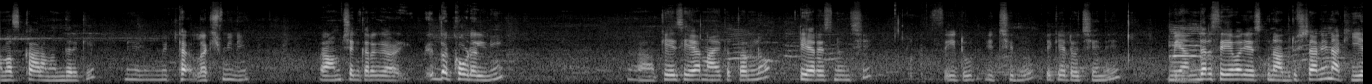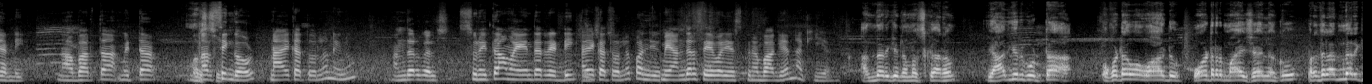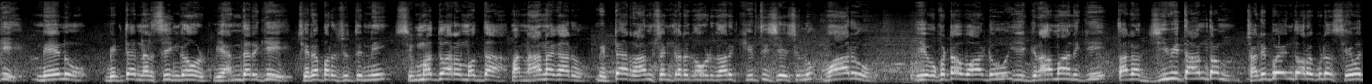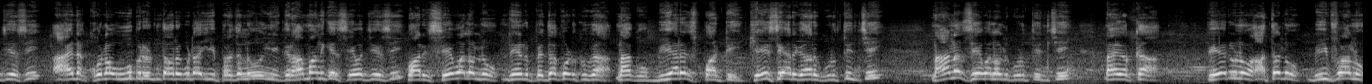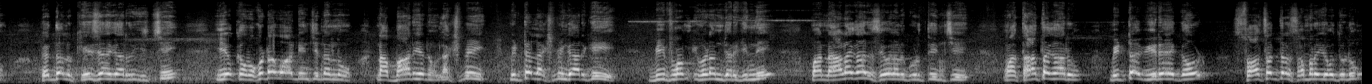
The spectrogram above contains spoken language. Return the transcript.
నమస్కారం అందరికీ. నేను మిట్ట లక్ష్మిని రామశంకర్ గారి పెద్ద కోడల్ని కేసీఆర్ నాయకత్వంలో టీఆర్ఎస్ నుంచి సీటు ఇచ్చిండ్రు టికెట్ వచ్చింది. మీ అందరు సేవ చేసుకునే అదృష్టాన్ని నాకు ఇవ్వండి నా భర్త మిట్ట నర్సింగ్ గౌడ్ నాయకత్వంలో నేను అందరూ కలిసి సునీత మహేందర్ రెడ్డి నాయకత్వంలో పనిచే మీ అందరు సేవ చేసుకునే భాగ్యాన్ని నాకు ఇవ్వండి అందరికీ నమస్కారం. యాదగిరిగుట్ట ఒకటవ వార్డు ఓటర్ మాయశాలకు ప్రజలందరికీ నేను మిట్టా నర్సింగ్ గౌడ్ మీ అందరికీ చిరపరిచితుని సింహద్వారం వద్ద మా నాన్నగారు మిట్ట రామశంకర్ గౌడ్ గారు కీర్తిశేషులు. వారు ఈ ఒకటో వార్డు ఈ గ్రామానికి తన జీవితాంతం చనిపోయేంత వరకు కూడా సేవ చేసి ఆయన కుల ఊపిరినంత వరకు కూడా ఈ ప్రజలు ఈ గ్రామానికే సేవ చేసి వారి సేవలను నేను పెద్ద కొడుకుగా నాకు బీఆర్ఎస్ పార్టీ కేసీఆర్ గారు గుర్తించి నాన్న సేవలను గుర్తించి నా యొక్క పేరును అతను బీఫాను పెద్దలు కేసీఆర్ గారు ఇచ్చి ఈ యొక్క ఒకటో వార్డు నుంచి నన్ను నా భార్యను లక్ష్మి పిట్ట లక్ష్మి గారికి బీఫామ్ ఇవ్వడం జరిగింది. మా నాన్నగారి సేవలను గుర్తించి మా తాతగారు మిట్ట వీరయ్య గౌడ్ స్వాతంత్ర సమరయోధుడు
